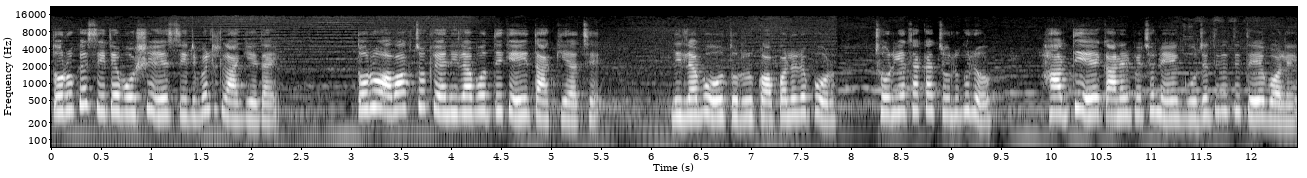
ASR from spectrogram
তরুকে সিটে বসিয়ে সিট বেল্ট লাগিয়ে দেয়। তরু অবাক চোখে নীলাবর দিকেই তাকিয়ে আছে। নীলাব তরুর কপালের ওপর ছড়িয়ে থাকা চুলগুলো হাত দিয়ে কানের পেছনে গুজে দিতে দিতে বলে,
